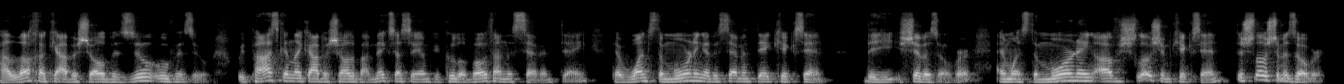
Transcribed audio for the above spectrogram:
Halacha kabashal bezu uvezu. We paskin like Abba Shaul about mixas ayom kakulo both on the seventh day. That once the morning of the seventh day kicks in, the Shiva's over. And once the morning of Shloshim kicks in, the Shloshim is over.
